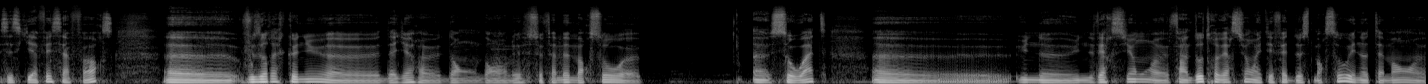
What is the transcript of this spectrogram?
c'est ce qui a fait sa force. vous aurez reconnu d'ailleurs dans, dans le, ce fameux morceau So What. Euh, une, une, version, euh, enfin d'autres versions ont été faites de ce morceau et notamment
